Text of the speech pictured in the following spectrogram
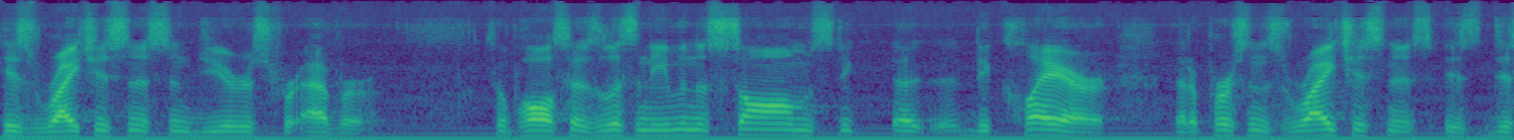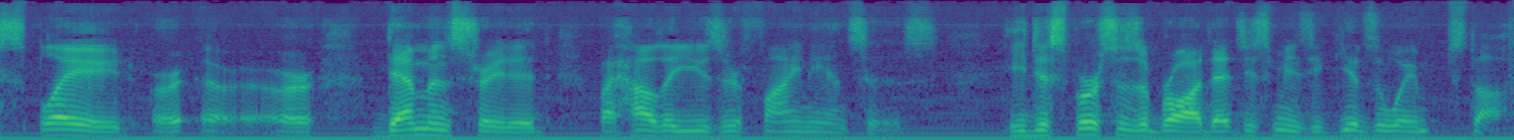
His righteousness endures forever." So Paul says, "Listen, even the Psalms de- uh, declare that a person's righteousness is displayed or, or, or demonstrated by how they use their finances." He disperses abroad. That just means he gives away stuff,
